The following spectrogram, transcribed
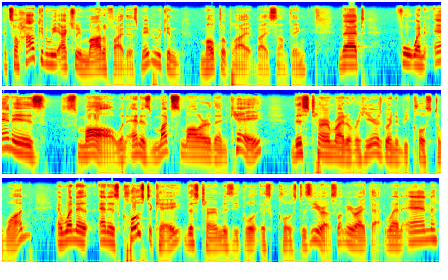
And so how can we actually modify this? Maybe we can multiply it by something that for when n is small, when n is much smaller than k, this term right over here is going to be close to 1. And when n is close to k, this term is equal is close to 0. So let me write that. When n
